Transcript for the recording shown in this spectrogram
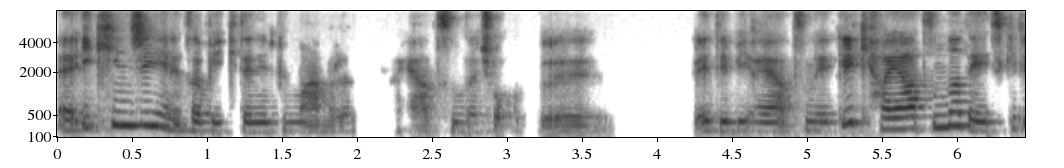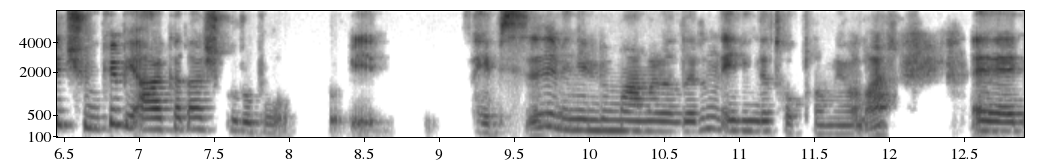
E, ikinci yeni tabii ki de Nilgün Marmara'nın hayatında çok e, edebi hayatında etkili ki hayatında da etkili çünkü bir arkadaş grubu bir, hepsi ve Nilgün Marmaralıların evinde toplanıyorlar. E,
